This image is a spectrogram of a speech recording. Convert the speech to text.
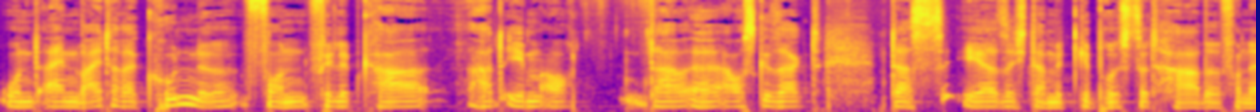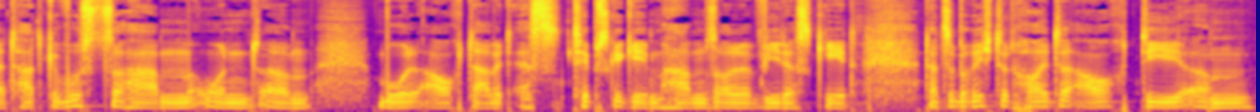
Und ein weiterer Kunde von Philipp K. hat eben auch da äh, ausgesagt, dass er sich damit gebrüstet habe, von der Tat gewusst zu haben und ähm, wohl auch David S. Tipps gegeben haben soll, wie das geht. Dazu berichtet heute auch die ähm,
